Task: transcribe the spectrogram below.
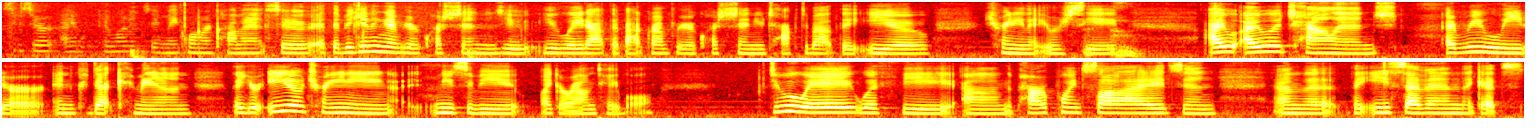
Caesar, I, I wanted to make one more comment. So at the beginning of your questions, you, you laid out the background for your question. You talked about the EO training that you received. I, I would challenge every leader in cadet command that your EO training needs to be like a round table. Do away with the, um, the PowerPoint slides and, and the, the E7 that gets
